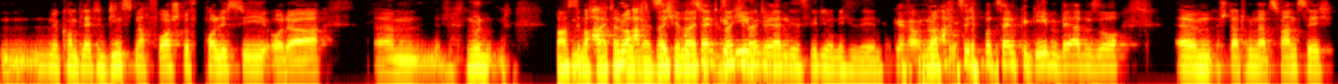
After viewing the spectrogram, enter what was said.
eine komplette Dienst nach Vorschrift Policy oder ähm, nur Brauchst du Nur nicht nur weil solche 80% Leute, solche gegeben Leute werden werden. dieses Video nicht sehen. genau nur 80 Prozent gegeben werden so ähm, statt 120,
